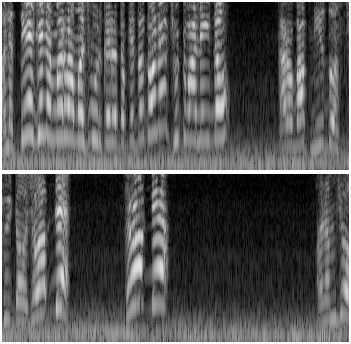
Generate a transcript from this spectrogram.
અને તે જેને મરવા મજબૂર કર્યો તો કેતો તો ને, છૂટવા નહીં દો તારો બાપ નિર્દોષ છૂટો, જવાબ દે. જવાબ દે. અને સમજો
